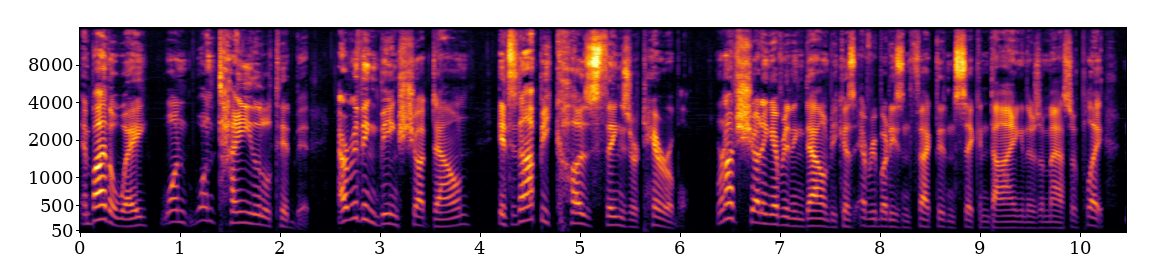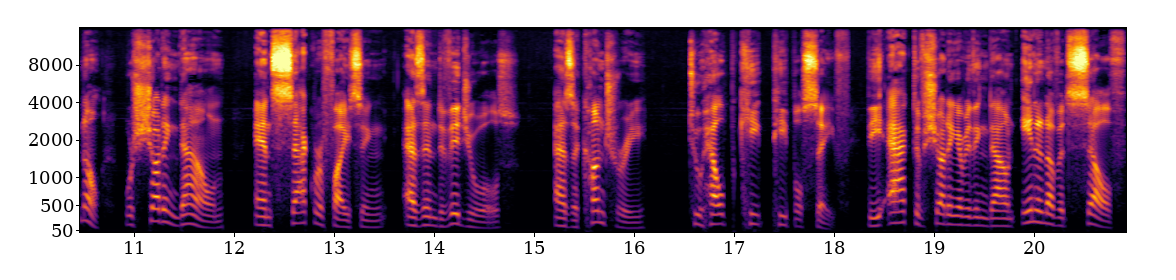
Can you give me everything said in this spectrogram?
And by the way, one one tiny little tidbit. Everything being shut down, it's not because things are terrible. We're not shutting everything down because everybody's infected and sick and dying and there's a massive plague. No, we're shutting down and sacrificing as individuals, as a country, to help keep people safe. The act of shutting everything down in and of itself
